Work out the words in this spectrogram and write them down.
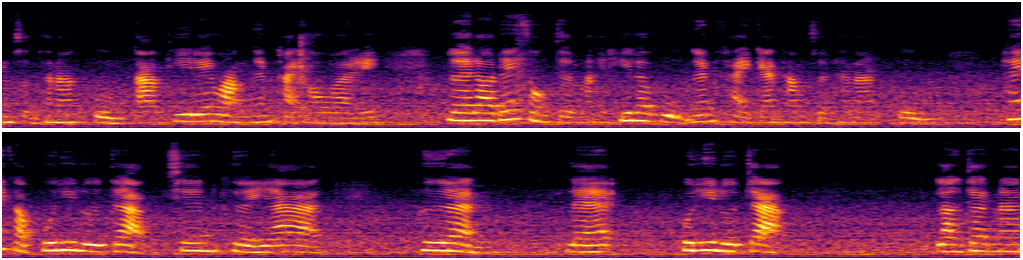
ำสนทนากลุ่มตามที่ได้วางเงื่อนไขเอาไว้ โดยเราได้ส่งจดหมายที่ระบุเงื่อนไขการทำสนทนากลุ่ม ให้กับผู้ที่รู้จัก เช่น เครือญาติ เพื่อน และผู้ที่รู้จัก หลังจากนั้น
